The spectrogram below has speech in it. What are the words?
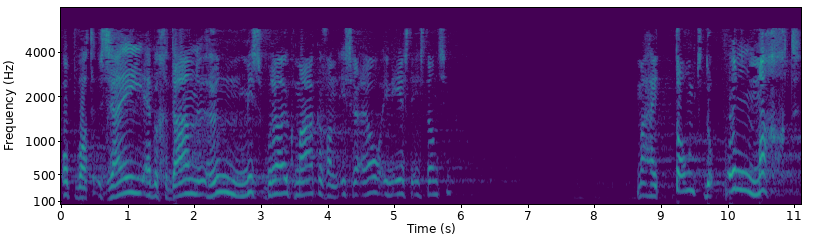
op wat zij hebben gedaan, hun misbruik maken van Israël in eerste instantie. Maar hij toont de onmacht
